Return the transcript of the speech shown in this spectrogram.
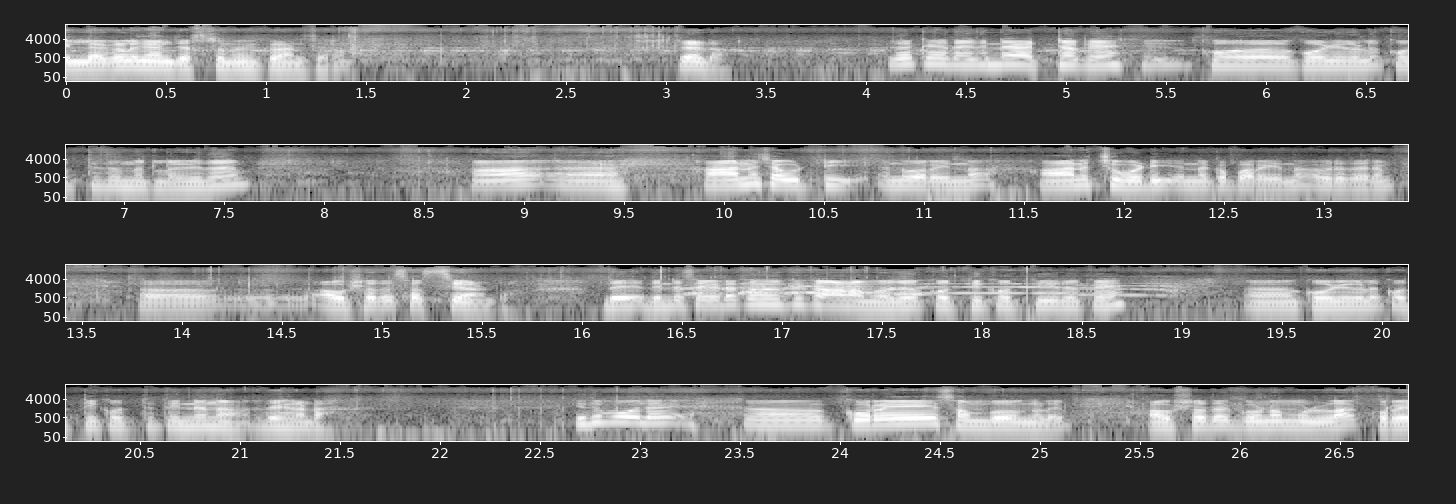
ഇലകൾ ഞാൻ ജസ്റ്റ് ഒന്ന് കാണിച്ചു തരാം. വേണ്ട ഇതൊക്കെ ഇത് ഇതിന്റെ അറ്റമൊക്കെ കോഴികൾ കൊത്തി തിന്നിട്ടുള്ളത്. ഇത് ആ ആന ചവിട്ടി എന്ന് പറയുന്ന ആനച്ചുവടി എന്നൊക്കെ പറയുന്ന ഒരു തരം ഔഷധ സസ്യമാണ് കേട്ടോ. ഇത് ഇതിന്റെ സൈഡൊക്കെ നിങ്ങൾക്ക് കാണാം. അത് കൊത്തി കൊത്തി ഇതൊക്കെ കോഴികൾ കൊത്തി കൊത്തി തിന്നുന്നതാണ്. ഇതേ കണ്ട. ഇതുപോലെ കുറേ സംഭവങ്ങൾ ഔഷധ ഗുണമുള്ള കുറേ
